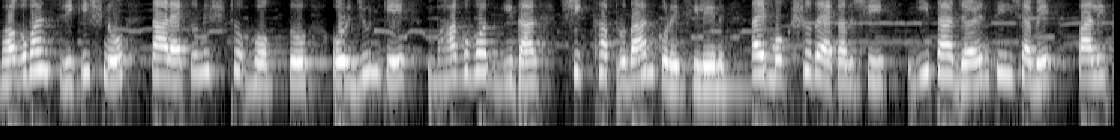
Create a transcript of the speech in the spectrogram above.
ভগবান শ্রীকৃষ্ণ তার একনিষ্ঠ ভক্ত অর্জুনকে ভাগবত গীতার শিক্ষা প্রদান করেছিলেন। তাই মোক্ষদা একাদশী গীতা জয়ন্তী হিসাবে পালিত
